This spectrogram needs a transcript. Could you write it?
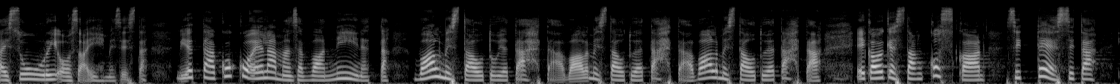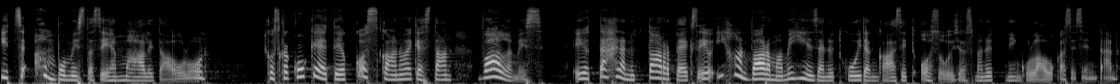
tai suuri osa ihmisistä, viettää koko elämänsä vaan niin, että valmistautuu ja tähtää, valmistautuu ja tähtää, valmistautuu ja tähtää, eikä oikeastaan koskaan sit tee sitä itse ampumista siihen maalitauluun. Koska kokee, että ei ole koskaan oikeastaan valmis, ei ole tähdännyt tarpeeksi, ei ole ihan varma, mihin se nyt kuitenkaan sit osuisi, jos mä nyt niin kuin laukasisin tämän.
